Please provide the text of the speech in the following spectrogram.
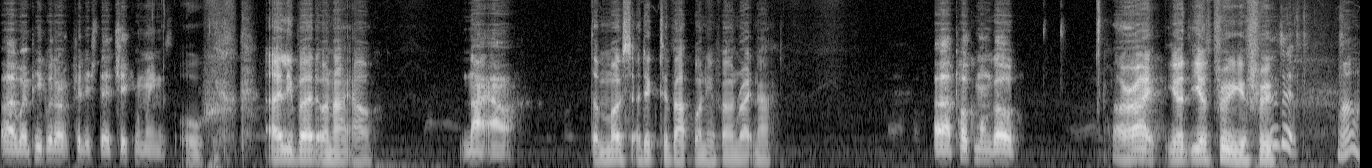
Uh, when people don't finish their chicken wings. Oh, Early bird or night owl. Night owl. The most addictive app on your phone right now. Uh, Pokemon Go. All right. You're you're through. You're through. Is through. it? Wow.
